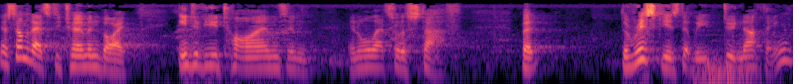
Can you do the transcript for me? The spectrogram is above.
Now some of that's determined by interview times and, and all that sort of stuff. But the risk is that we do nothing,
